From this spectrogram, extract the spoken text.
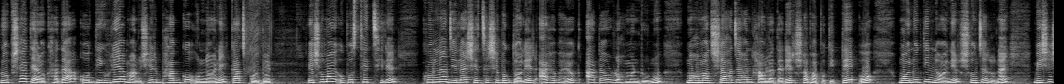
রূপসা তেরোখাদা ও দিঘুলিয়া মানুষের ভাগ্য উন্নয়নে কাজ করবে। এ সময় উপস্থিত ছিলেন খুলনা জেলা স্বেচ্ছাসেবক দলের আহ্বায়ক আতাউর রহমান রনু, মোহাম্মদ শাহজাহান হাওলাদারের সভাপতিত্বে ও মঈনুদ্দিন নয়নের সঞ্চালনায় বিশেষ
